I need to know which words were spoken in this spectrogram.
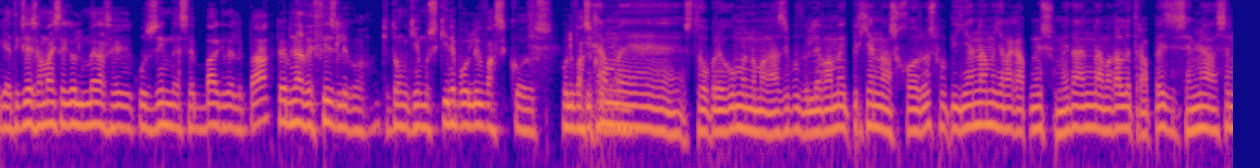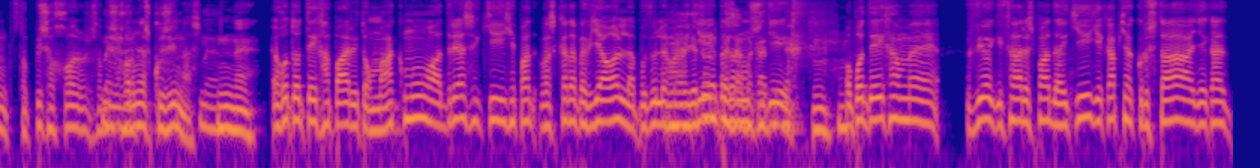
Γιατί ξέρεις, άμα είσαι και όλη μέρα σε κουζίνες, σε μπαρ κτλ., πρέπει να δεθεί λίγο. Και, το, και η μουσική είναι πολύ, βασικός, πολύ βασικό. πράγμα. Είχαμε στο προηγούμενο μαγαζί που δουλεύαμε, υπήρχε ένας χώρος που πηγαίναμε για να καπνίσουμε. Ήταν ένα μεγάλο τραπέζι σε μια, σε, στο πίσω χώρο, στο πίσω Ναι. χώρο μιας κουζίνας. Ναι. Ναι. Εγώ τότε είχα πάρει το Mac μου, ο Αντρέας εκεί είχε πά- βασικά τα παιδιά όλα που δούλευαν Ναι, γιατί εκεί όλοι έπαιζαν παίζαμε μουσική. κάτι. Οπότε είχαμε δύο κιθάρες πάντα εκεί και κάποια κρουστά και κάτι.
